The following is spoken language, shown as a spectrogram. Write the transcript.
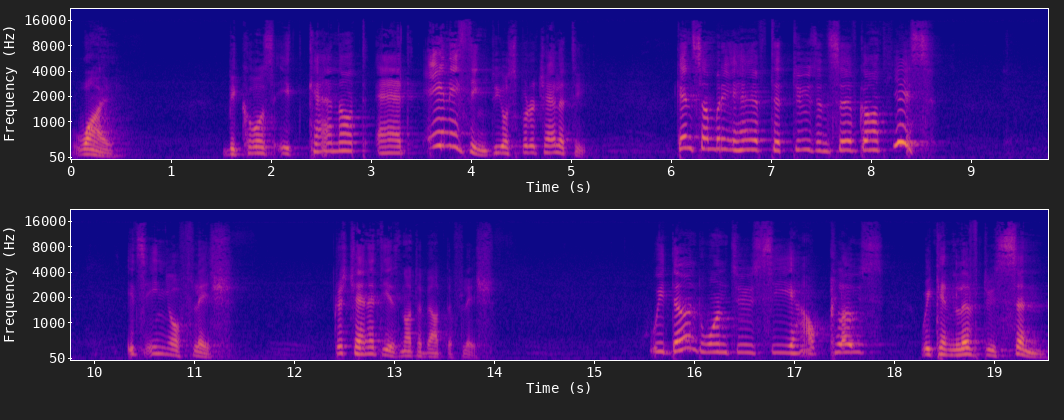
Why? Because it cannot add anything to your spirituality. Can somebody have tattoos and serve God? Yes. It's in your flesh. Christianity is not about the flesh. We don't want to see how close we can live to sin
